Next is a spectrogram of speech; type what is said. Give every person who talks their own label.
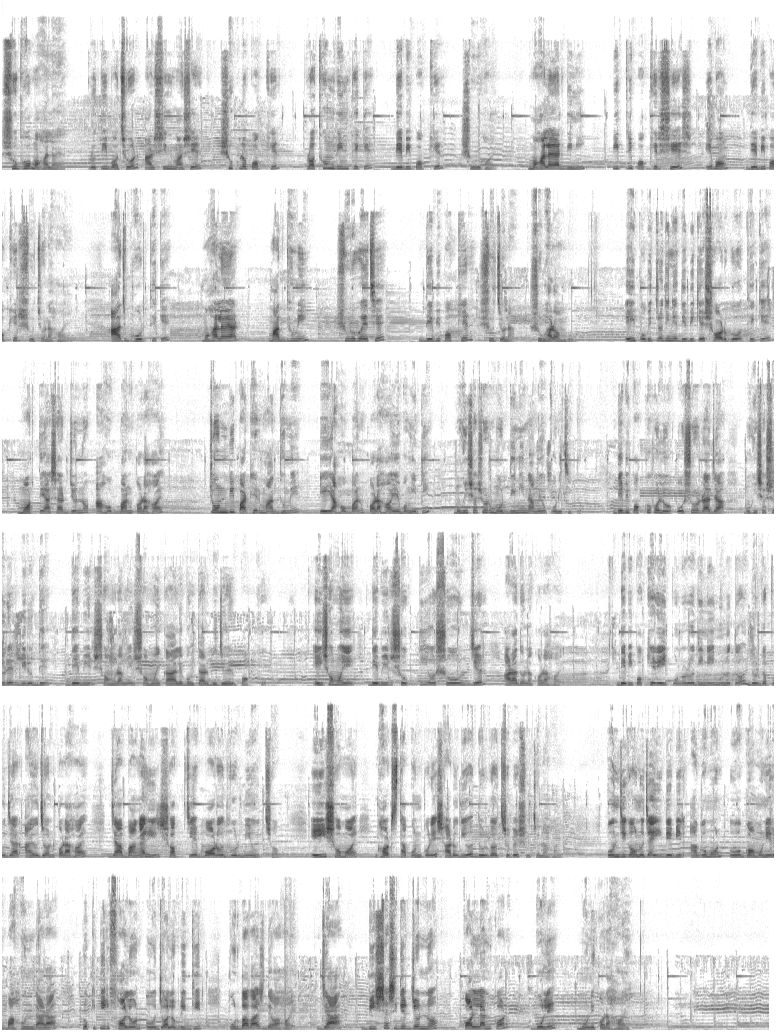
Speaker 1: শুভ মহালয়া। প্রতি বছর আশ্বিন মাসের শুক্লপক্ষের প্রথম দিন থেকে দেবী পক্ষের শুরু হয়। মহালয়ার দিনই পিতৃপক্ষের শেষ এবং দেবী পক্ষের সূচনা হয়। আজ ভোর থেকে মহালয়ার মাধ্যমেই শুরু হয়েছে দেবী পক্ষের সূচনা, শুভারম্ভ। এই পবিত্র দিনে দেবীকে স্বর্গ থেকে মর্তে আসার জন্য আহ্বান করা হয়। চণ্ডী পাঠের মাধ্যমে এই আহ্বান করা হয় এবং এটি মহিষাসুর মর্দিনী নামেও পরিচিত। দেবী পক্ষ হল অসুর রাজা মহিষাসুরের বিরুদ্ধে দেবীর সংগ্রামের সময়কাল এবং তার বিজয়ের পক্ষ। এই সময়ে দেবীর শক্তি ও শৌর্যের আরাধনা করা হয়। দেবী পক্ষের এই পনেরো দিনেই মূলত দুর্গাপূজার আয়োজন করা হয়, যা বাঙালির সবচেয়ে বড় ধর্মীয় উৎসব। এই সময় ঘট স্থাপন করে শারদীয় দুর্গা উৎসবের সূচনা হয়। পঞ্জিকা অনুযায়ী দেবীর আগমন ও গমনের বাহন দ্বারা প্রকৃতির ফলন ও জলবৃদ্ধির পূর্বাভাস দেওয়া হয়, যা বিশ্বাসীদের জন্য কল্যাণকর বলে মনে করা হয়।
